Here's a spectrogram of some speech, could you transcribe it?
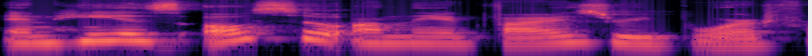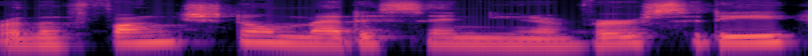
and he is also on the advisory board for the Functional Medicine University,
